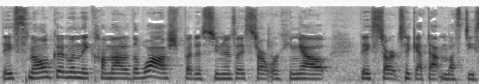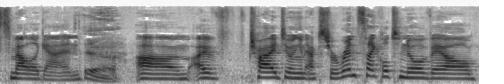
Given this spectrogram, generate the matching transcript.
They smell good when they come out of the wash, but as soon as I start working out, they start to get that musty smell again. Yeah. Um, I've tried doing an extra rinse cycle to no avail.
